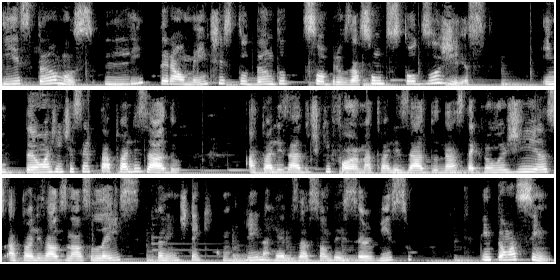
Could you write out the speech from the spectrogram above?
e estamos literalmente estudando sobre os assuntos todos os dias. Então, a gente sempre está atualizado. Atualizado de que forma? Atualizado nas tecnologias, atualizados nas leis que a gente tem que cumprir na realização desse serviço. Então, assim,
